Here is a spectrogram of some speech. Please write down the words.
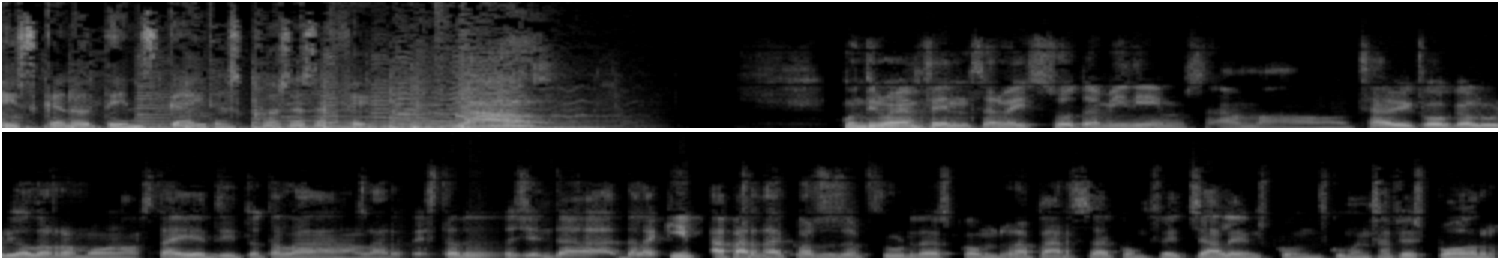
és que no tens gaires coses a fer. Continuem fent serveis sota mínims amb el Xavi Coca, l'Oriol de Ramon, els Tallets i tota la, la resta de gent de, de l'equip. A part de coses absurdes com rapar-se, com fer challenge, com començar a fer esport,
